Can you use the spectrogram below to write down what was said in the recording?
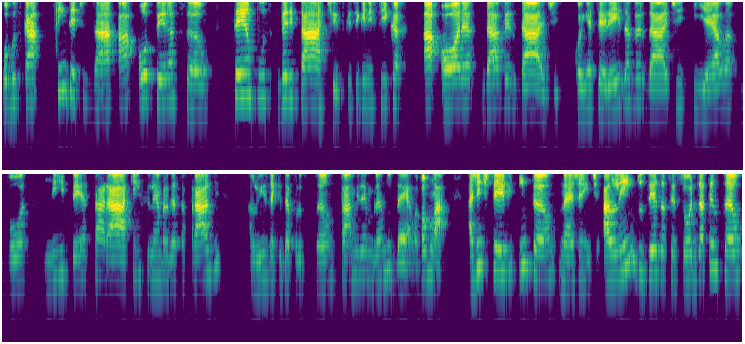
vou buscar sintetizar a operação Tempus Veritatis, que significa a hora da verdade. Conhecereis a verdade e ela vos libertará. Quem se lembra dessa frase? A Luísa aqui da produção está me lembrando dela. Vamos lá. A gente teve, então, né, gente, além dos ex-assessores, atenção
